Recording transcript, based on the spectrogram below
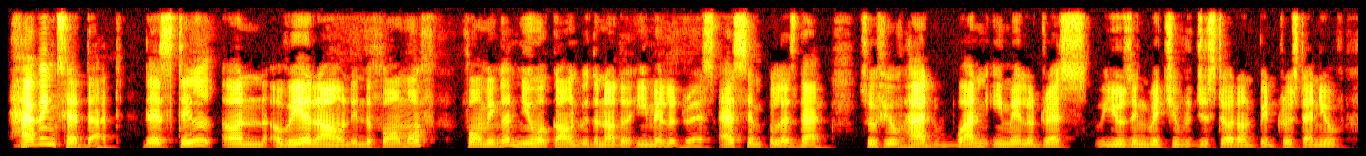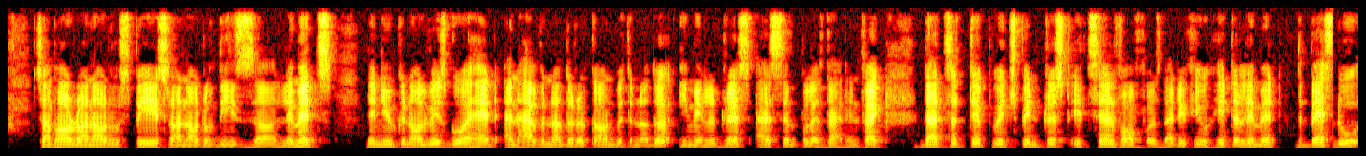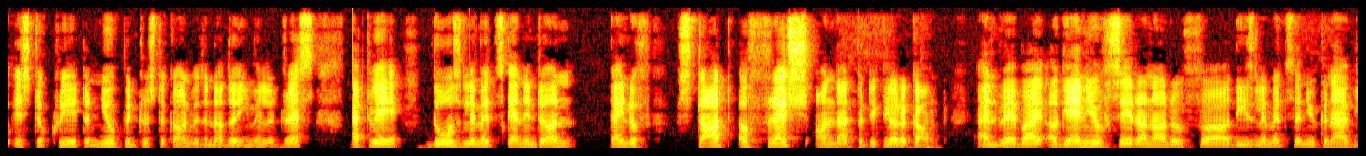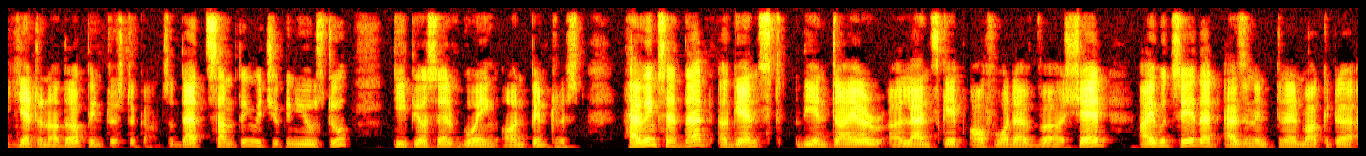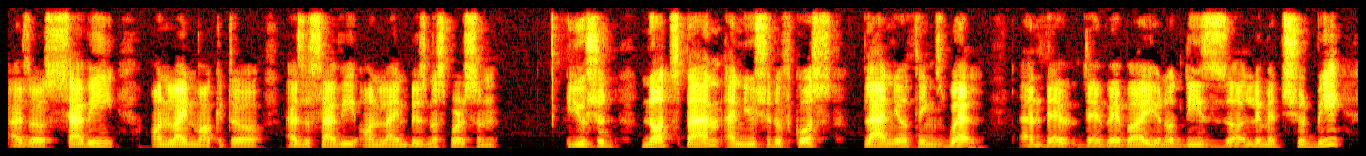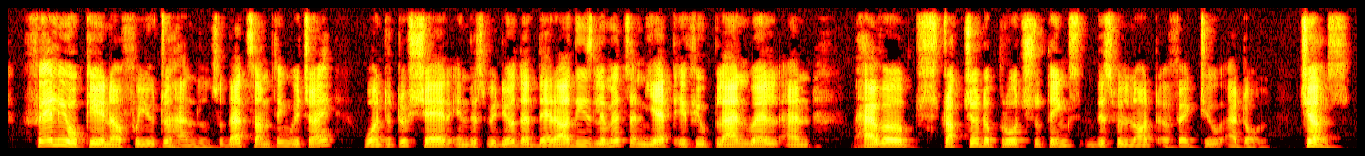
Having said that, there's still an, a way around in the form of forming a new account with another email address as simple as that so if you've had one email address using which you've registered on pinterest and you've somehow run out of space run out of these uh, limits then you can always go ahead and have another account with another email address as simple as that. In fact that's a tip which pinterest itself offers that if you hit a limit the best do is to create a new pinterest account with another email address. That way those limits can in turn kind of start afresh on that particular account. And whereby again you've say run out of uh, these limits then you can have yet another pinterest account. So that's something which you can use to keep yourself going on pinterest Having said that, against the entire uh, landscape of what I've uh, shared, I would say that as an internet marketer, as a savvy online marketer, as a savvy online business person, you should not spam and you should, of course, plan your things well. And there, there whereby you know these uh, limits should be fairly okay enough for you to handle. So that's something which I wanted to share in this video that there are these limits, and yet if you plan well and have a structured approach to things, this will not affect you at all. Cheers.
